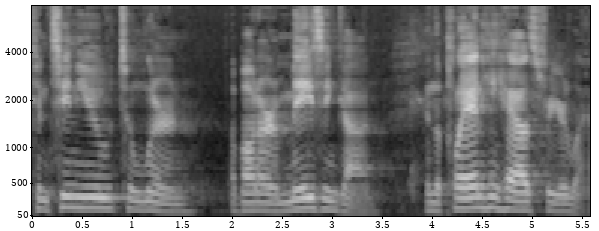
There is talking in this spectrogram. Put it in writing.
continue to learn about our amazing God and the plan He has for your life.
